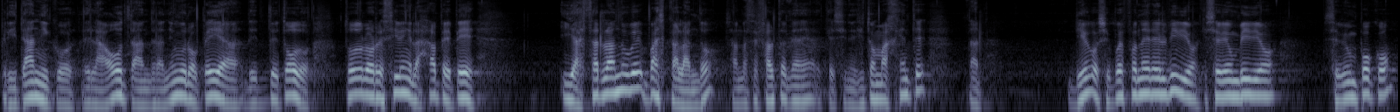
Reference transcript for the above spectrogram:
británicos, de la OTAN, de la Unión Europea, de todo todo lo reciben en las app y a estar la nube va escalando. O sea, no hace falta que si necesito más gente, tal. Diego, si puedes poner el vídeo, aquí se ve un vídeo, se ve un poco.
